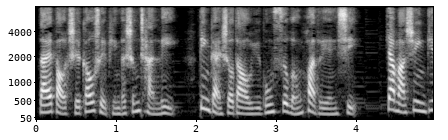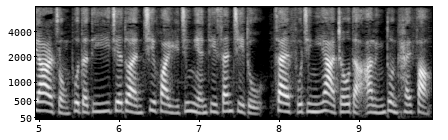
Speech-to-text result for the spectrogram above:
来保持高水平的生产力，并感受到与公司文化的联系。亚马逊第二总部的第一阶段计划于今年第三季度在弗吉尼亚州的阿灵顿开放。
